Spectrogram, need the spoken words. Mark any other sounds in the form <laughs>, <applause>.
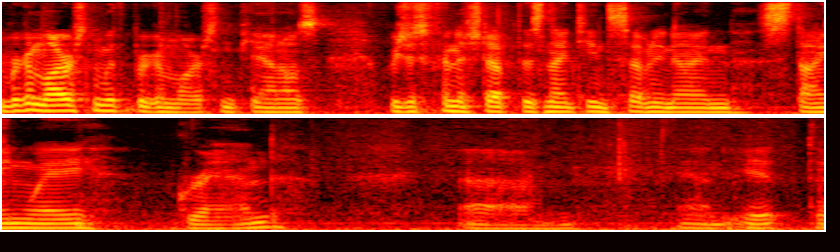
I'm Brigham Larson with Brigham Larson Pianos. We just finished up this 1979 Steinway Grand, um, and it uh,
